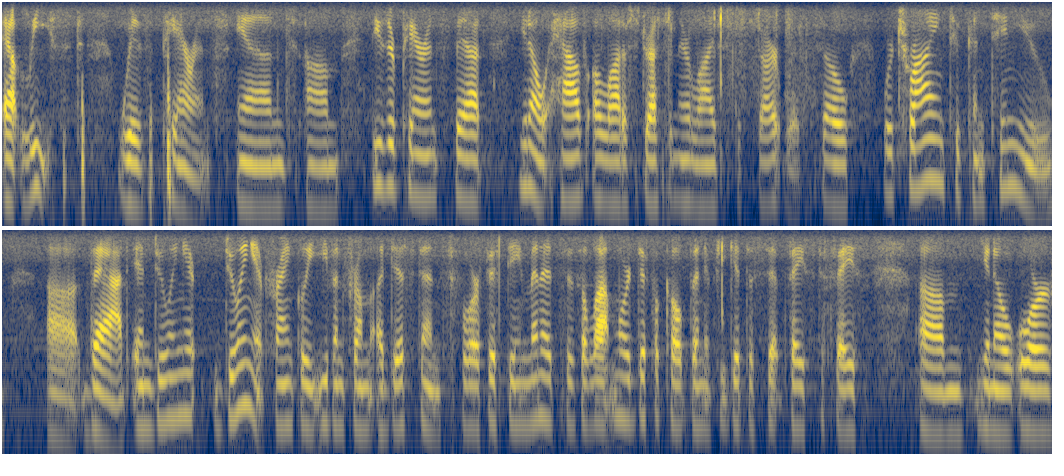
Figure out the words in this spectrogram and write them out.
at least with parents. And um, these are parents that, you know, have a lot of stress in their lives to start with. So we're trying to continue uh, that and doing it doing it frankly even from a distance for 15 minutes is a lot more difficult than if you get to sit face to face um, you know or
